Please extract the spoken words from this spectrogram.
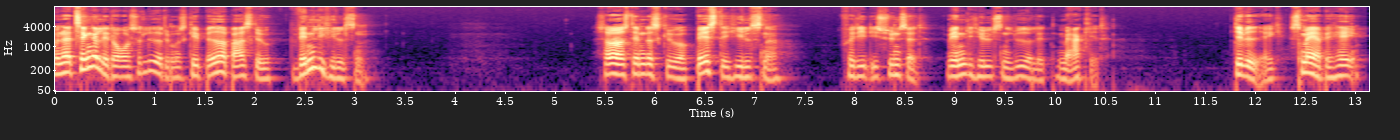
Men når jeg tænker lidt over, så lyder det måske bedre bare at skrive venlig hilsen. Så er der også dem, der skriver bedste hilsner, fordi de synes, at venlig hilsen lyder lidt mærkeligt. Det ved jeg ikke. Smag og behag.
